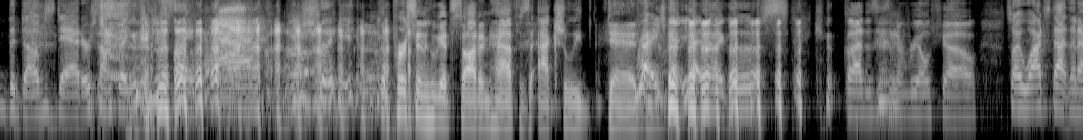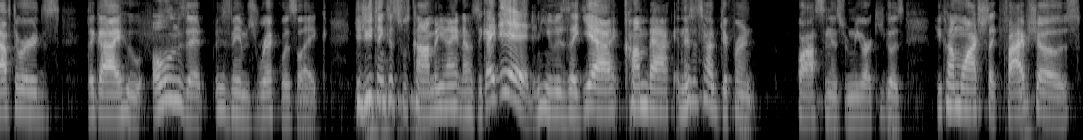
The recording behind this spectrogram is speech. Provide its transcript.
the dove's dead or something, and they're just like ah. Usually, The person who gets sawed in half is actually dead. right? Yeah, yeah. They're like, oops. Glad this isn't a real show. So I watched that. And then afterwards, the guy who owns it, his name's Rick, was like, "Did you think this was comedy night?" And I was like, "I did." And he was like, "Yeah, come back." And this is how different Boston is from New York. He goes, "If you come watch like five shows,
